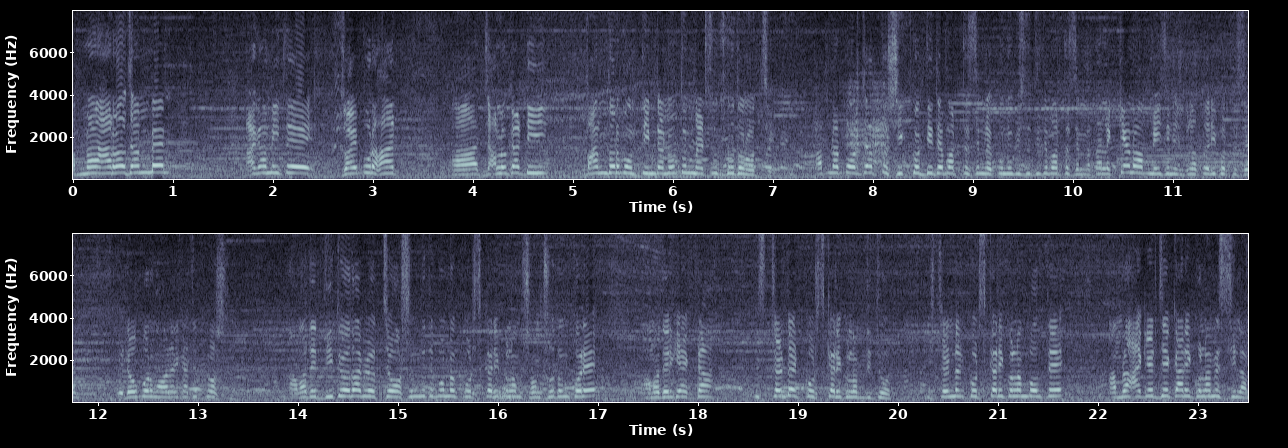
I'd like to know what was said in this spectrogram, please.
আপনারা আরও জানবেন, আগামীতে জয়পুরহাট জালকাটি বান্দরবন তিনটা নতুন ম্যাচ উদ্বোধন হচ্ছে। আপনার পর্যাপ্ত শিক্ষক দিতে পারতেছেন না, কোনো কিছু দিতে পারতেছেন না, তাহলে কেন আপনি এই জিনিসগুলো তৈরি করতেছেন? এটা উপর মহলের কাছে প্রশ্ন। আমাদের দ্বিতীয় দাবি হচ্ছে অসঙ্গতিপূর্ণ কোর্স কারিকুলাম সংশোধন করে আমাদেরকে একটা স্ট্যান্ডার্ড কোর্স কারিকুলাম দিতে হবে। স্ট্যান্ডার্ড কোর্স কারিকুলাম বলতে আমরা আগের যে কারিকুলামে ছিলাম,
